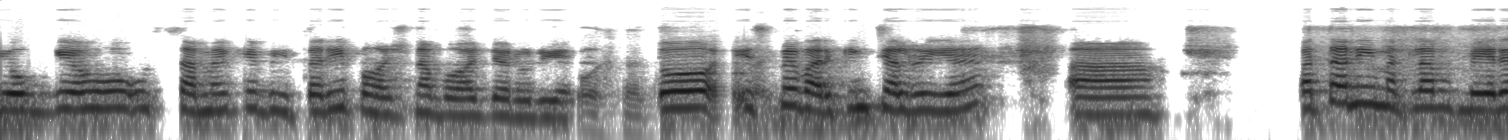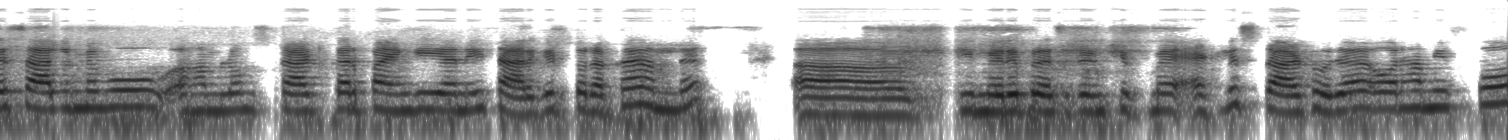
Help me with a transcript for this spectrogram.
योग्य हो उस समय के भीतर ही पहुँचना बहुत ज़रूरी है। तो इस पे वर्किंग चल रही है। आ, पता नहीं मतलब मेरे साल में वो हम लोग स्टार्ट कर पाएँगे या नहीं टारगेट तो रखा है हमने। कि मेरे प्रेसिडेंटशिप में एटलीस्ट स्टार्ट हो जाए और हम इसको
